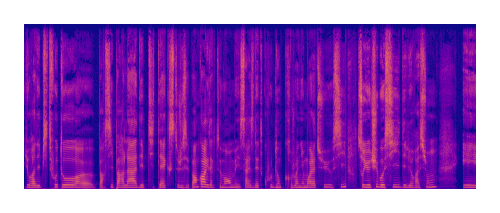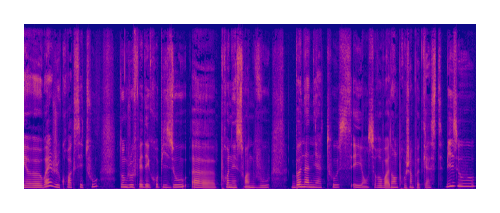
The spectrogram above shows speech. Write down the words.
il y aura des petites photos euh, par-ci par-là, des petits textes. Je ne sais pas encore exactement, mais ça risque d'être cool, donc rejoignez-moi là-dessus aussi. Sur YouTube aussi, des vibrations. Et euh, ouais, je crois que c'est tout. Donc je vous fais des gros bisous. Euh, prenez soin de vous. Bonne année à tous et on se revoit dans le prochain podcast. Bisous.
